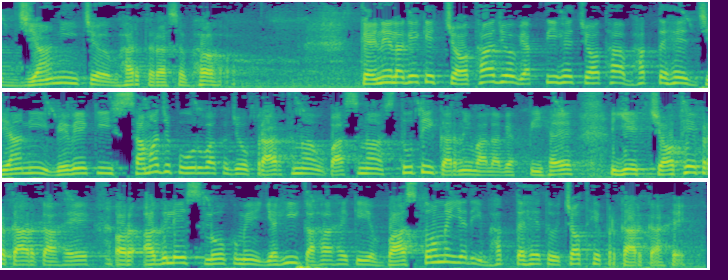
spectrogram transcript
ज्ञानी च भरत रस कहने लगे कि चौथा जो व्यक्ति है, चौथा भक्त है ज्ञानी विवेकी समझ पूर्वक जो प्रार्थना, उपासना, स्तुति करने वाला व्यक्ति है। ये चौथे प्रकार का है, और अगले श्लोक में यही कहा है कि वास्तव में यदि भक्त है तो चौथे प्रकार का है।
